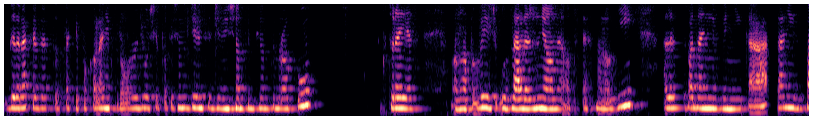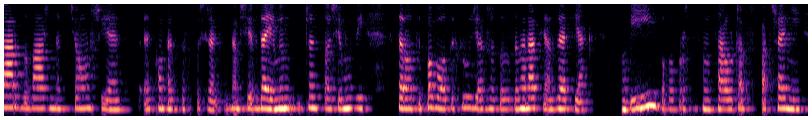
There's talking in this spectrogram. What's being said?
Generacja Z to jest takie pokolenie, które urodziło się po 1995 roku, które jest, można powiedzieć, uzależnione od technologii, ale z badań wynika, dla nich bardzo ważny wciąż jest kontakt bezpośredni. Nam się wydaje, my, często się mówi stereotypowo o tych ludziach, że to jest generacja Z jak bo po prostu są cały czas wpatrzeni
